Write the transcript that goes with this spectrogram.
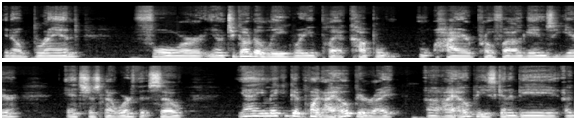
you know, brand for, you know, to go to a league where you play a couple higher profile games a year, it's just not worth it. So, yeah, you make a good point. I hope you're right. Uh, I hope he's going to be a,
